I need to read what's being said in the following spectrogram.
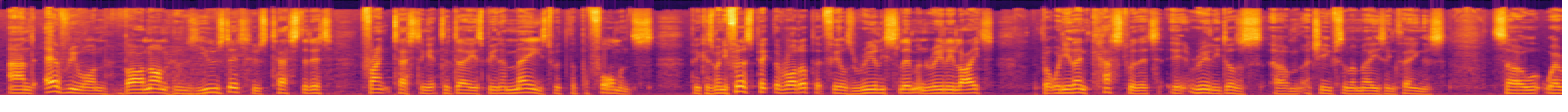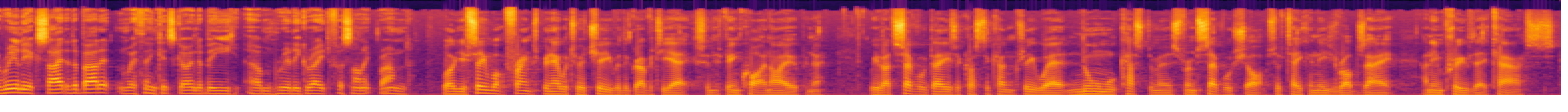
And everyone, bar none, who's used it, who's tested it, Frank testing it today, has been amazed with the performance. Because when you first pick the rod up, it feels really slim and really light. But when you then cast with it, it really does um, achieve some amazing things. So we're really excited about it and we think it's going to be um, really great for Sonik brand. Well, you've seen what Frank's been able to achieve with the Gravity X and it's been quite an eye-opener. We've had several days across the country where normal customers from several shops have taken these rods out and improve their casts.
